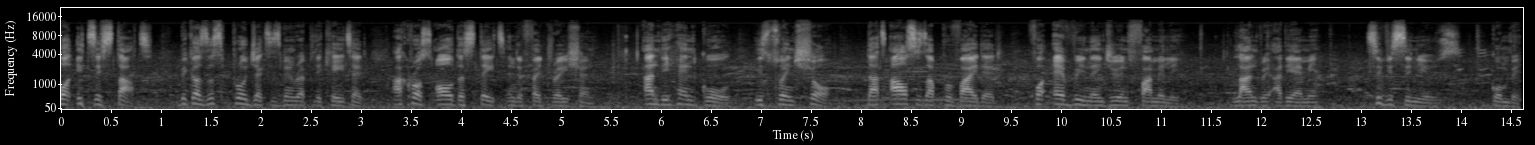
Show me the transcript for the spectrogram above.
But it's a start because this project has been replicated across all the states in the Federation. And the end goal is to ensure that houses are provided for every Nigerian family. Landry Adeyemi, TVC News, Gombe.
